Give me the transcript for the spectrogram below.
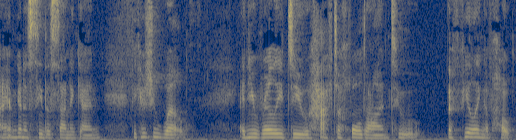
I am going to see the sun again because you will. And you really do have to hold on to the feeling of hope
